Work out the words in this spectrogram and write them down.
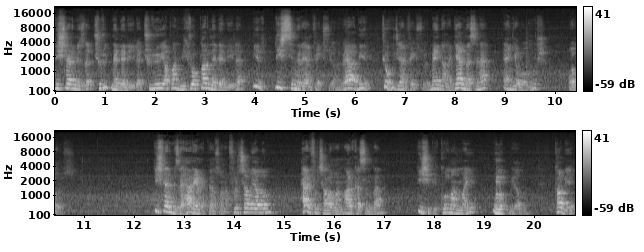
dişlerimizde çürük nedeniyle, çürüğü yapan mikroplar nedeniyle bir diş siniri enfeksiyonu veya bir kök ucu enfeksiyonu meydana gelmesine engel olmuş oluruz. Dişlerimizi her yemekten sonra fırçalayalım. Her fırçalamanın arkasından diş ipi kullanmayı unutmayalım. Tabii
